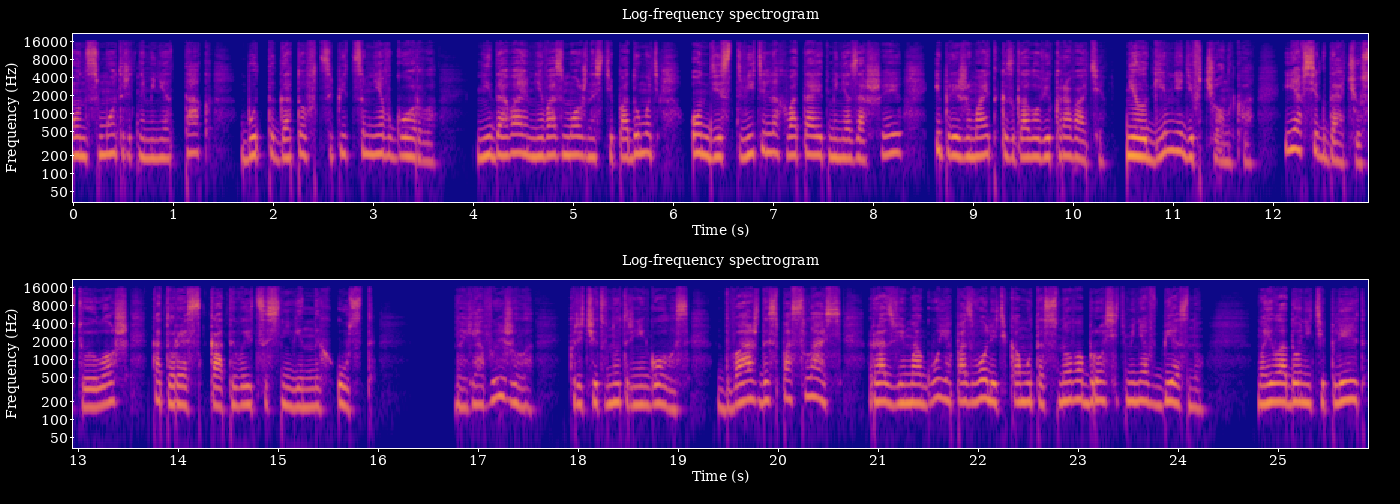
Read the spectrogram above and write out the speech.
Он смотрит на меня так, будто готов вцепиться мне в горло. Не давая мне возможности подумать, он действительно хватает меня за шею и прижимает к изголовью кровати. «Не лги мне, девчонка. Я всегда чувствую ложь, которая скатывается с невинных уст». Но я выжила —— кричит внутренний голос. «Дважды спаслась. Разве могу я позволить кому-то снова бросить меня в бездну?» Мои ладони теплеют,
